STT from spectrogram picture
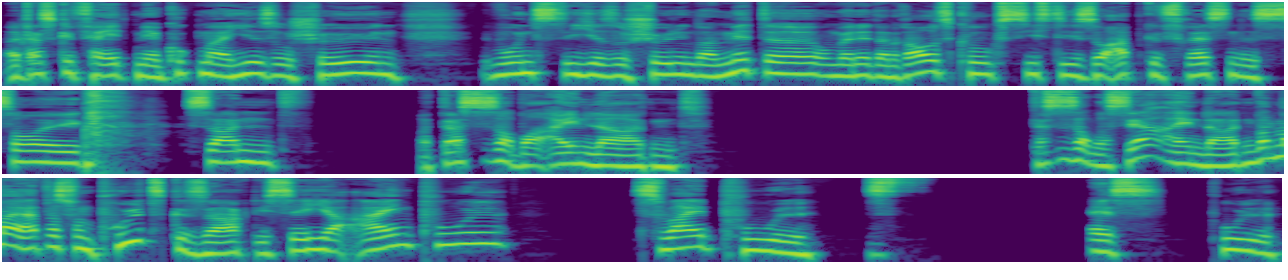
Ah, Das gefällt mir. Guck mal, hier so schön. Wohnst du hier so schön in der Mitte und wenn du dann rausguckst, siehst du hier so abgefressenes Zeug, Sand. Ah, Das ist aber einladend. Das ist aber sehr einladend. Warte mal, er hat was von Pools gesagt. Ich sehe hier ein Pool, zwei Pool. S. Pool.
